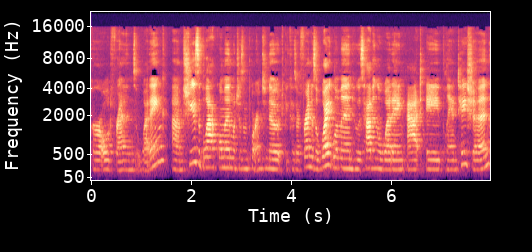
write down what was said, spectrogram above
her old friend's wedding. Um, she is a black woman, which is important to note because her friend is a white woman who is having a wedding at a plantation.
